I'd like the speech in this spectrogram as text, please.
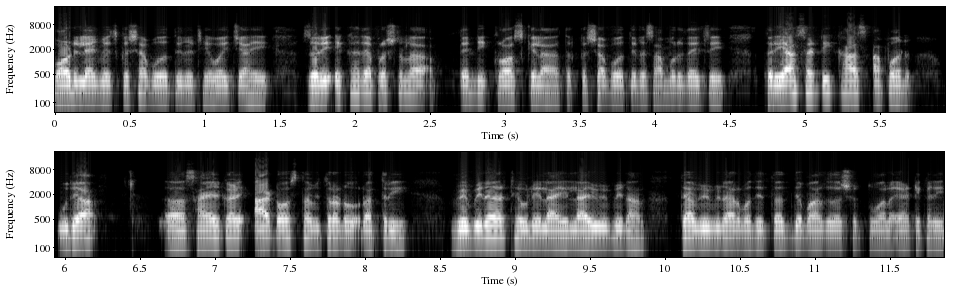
बॉडी लँग्वेज कशा पद्धतीने ठेवायची आहे जरी एखाद्या प्रश्नाला त्यांनी क्रॉस केला तर कशा पद्धतीनं सामोरे द्यायचं आहे तर यासाठी खास आपण उद्या सायंकाळी आठ वाजता मित्रांनो रात्री वेबिनार ठेवलेला आहे लाईव्ह वेबिनार त्या वेबिनारमध्ये तज्ञ मार्गदर्शक तुम्हाला या ठिकाणी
